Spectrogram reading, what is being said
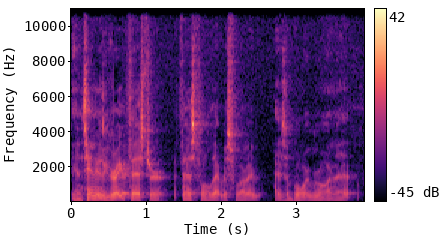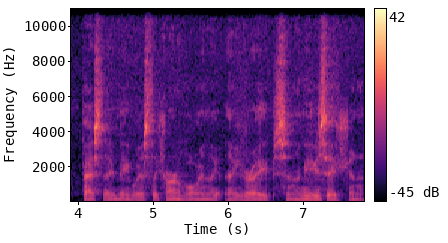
in, the Grape Fester, Festival, that was what, I, as a boy growing up, fascinated me was the carnival and the, the grapes and the music and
